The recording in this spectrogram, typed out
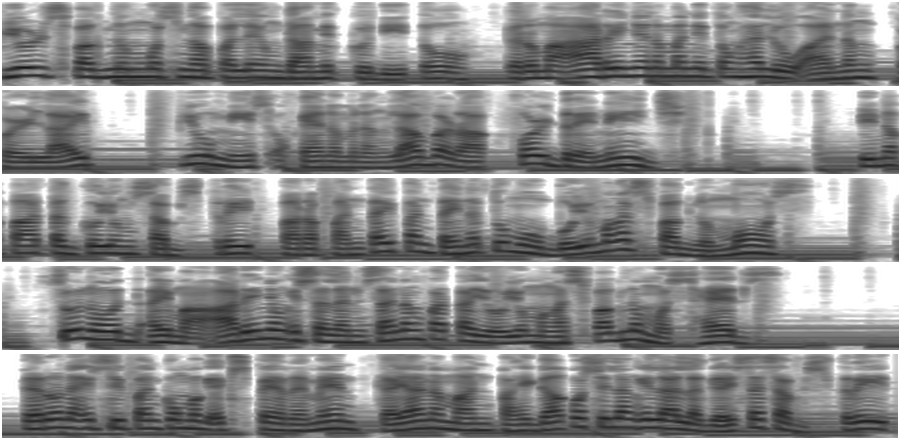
Pure sphagnum moss nga pala yung gamit ko dito. Pero maaari nyo naman itong haluan ng perlite, pumice o kaya naman ng lava rock for drainage. Pinapatag ko yung substrate para pantay-pantay na tumubo yung mga sphagnum moss. Sunod ay maaari nyong isalansa ng patayo yung mga sphagnum moss heads. Pero naisipan kong mag-experiment kaya naman pahiga ko silang ilalagay sa substrate.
